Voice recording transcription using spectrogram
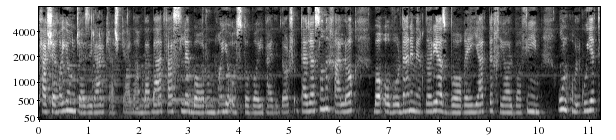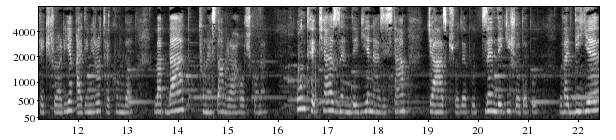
پشه های اون جزیره رو کشف کردم و بعد فصل بارون های استوایی پدیدار شد. تجسم خلاق با آوردن مقداری از واقعیت به خیال بافیم اون الگوی تکراری قدیمی رو تکون داد و بعد تونستم رهاش کنم. اون تکه از زندگی نزیستم جذب شده بود زندگی شده بود و دیگه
